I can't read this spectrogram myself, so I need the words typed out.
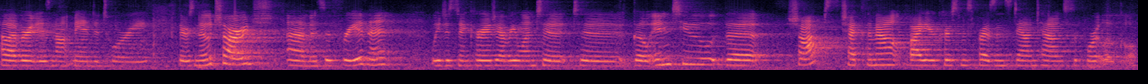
However, it is not mandatory. There's no charge. Um, it's a free event. we just encourage everyone to, to go into the shops, check them out, buy your Christmas presents downtown, support local.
